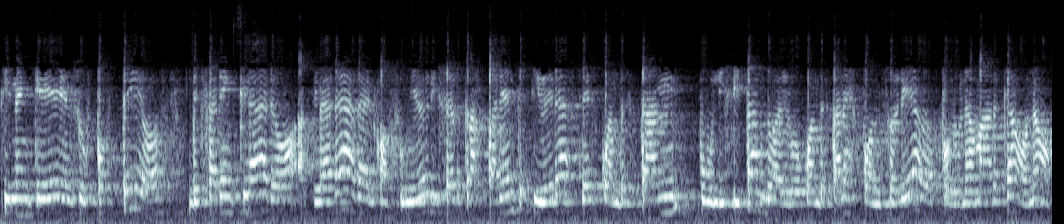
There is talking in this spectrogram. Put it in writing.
Tienen que en sus posteos dejar en claro, aclarar al consumidor y ser transparentes y veraces cuando están publicitando algo, cuando están esponsoreados por una marca o no.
